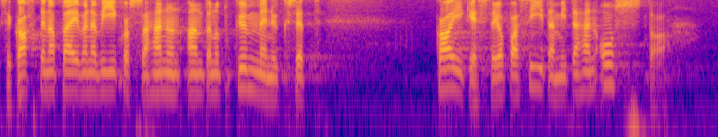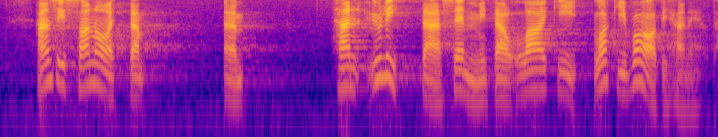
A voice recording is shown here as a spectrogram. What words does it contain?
se kahtena päivänä viikossa, hän on antanut kymmenykset kaikesta, jopa siitä, mitä hän ostaa. Hän siis sanoo, että hän ylittää sen, mitä laki, laki vaati häneltä.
